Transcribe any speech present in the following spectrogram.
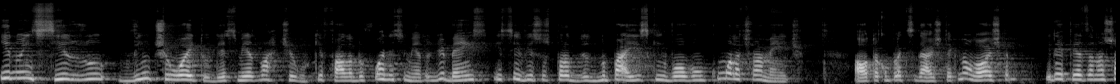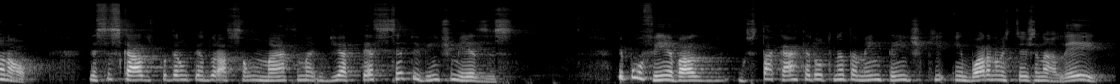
e no inciso 28 desse mesmo artigo, que fala do fornecimento de bens e serviços produzidos no país que envolvam cumulativamente alta complexidade tecnológica e defesa nacional. Nesses casos, poderão ter duração máxima de até 120 meses, e por fim, é válido destacar que a doutrina também entende que, embora não esteja na lei,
